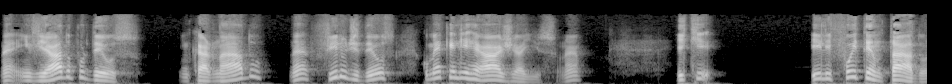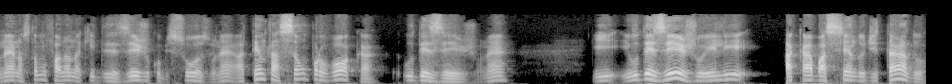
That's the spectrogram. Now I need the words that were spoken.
né, enviado por Deus, encarnado, né, filho de Deus, como é que ele reage a isso, né? E que ele foi tentado, né? Nós estamos falando aqui de desejo cobiçoso, né? A tentação provoca o desejo, né? E, e o desejo ele acaba sendo ditado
